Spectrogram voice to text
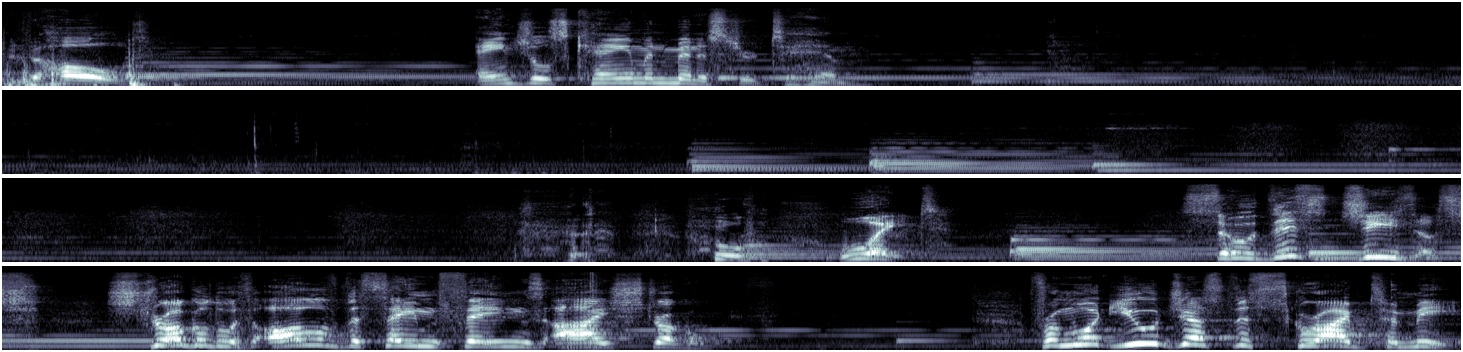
And behold, angels came and ministered to him. Wait. So this Jesus struggled with all of the same things I struggle with. From what you just described to me,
